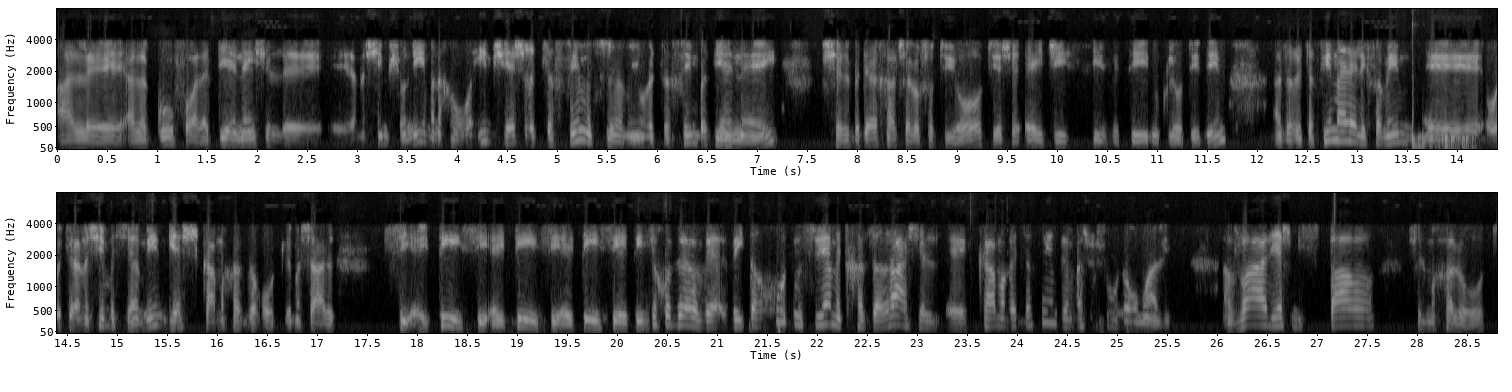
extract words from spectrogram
על, אה, על הגוף או על ה-DNA של אה, אנשים שונים, אנחנו רואים שיש רצפים מסוימים, רצפים ב-DNA, של בדרך כלל שלוש אותיות, יש A, G, C ו-T נוקלאוטידים, אז הרצפים האלה לפעמים, אה, או אצל אנשים מסוימים, יש כמה חזרות. למשל, CAT, CAT, CAT, CAT שחוזר, והתארכות מסוימת, חזרה של אה, כמה רצפים, זה משהו שהוא נורמלי. אבל יש מספר של מחלות,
